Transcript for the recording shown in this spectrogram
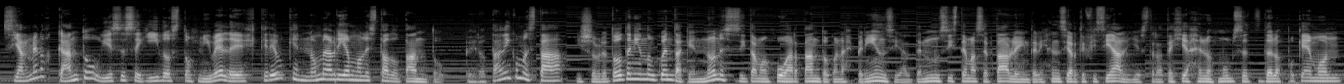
Si al menos Kanto hubiese seguido estos niveles, creo que no me habría molestado tanto, pero tal y como está, y sobre todo teniendo en cuenta que no necesitaban jugar tanto con la experiencia al tener un sistema aceptable de inteligencia artificial y estrategias en los movesets de los Pokémon,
